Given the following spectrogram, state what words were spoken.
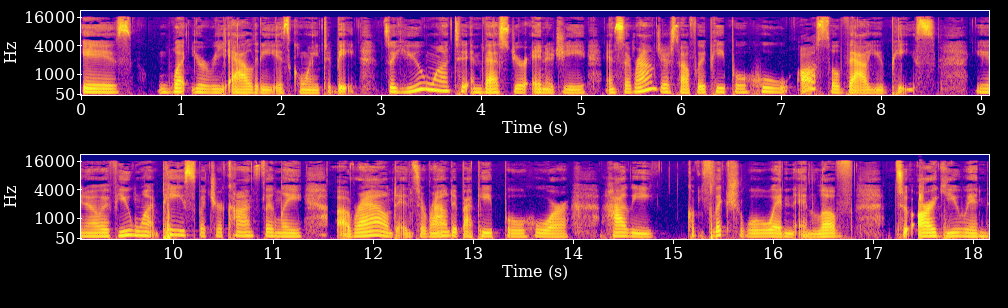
is what your reality is going to be. So you want to invest your energy and surround yourself with people who also value peace. You know, if you want peace, but you're constantly around and surrounded by people who are highly conflictual and, and love to argue and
